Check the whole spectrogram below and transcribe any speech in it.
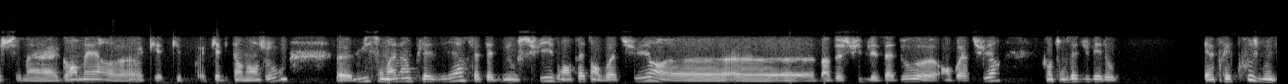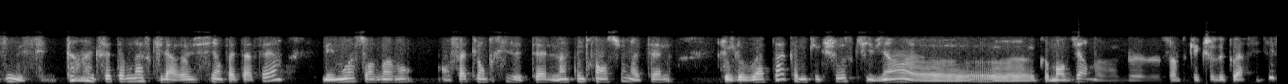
chez ma grand-mère qui, qui, qui, habite en Anjou, lui, son malin plaisir, c'était de nous suivre, en fait, en voiture, ben, de suivre les ados en voiture quand on faisait du vélo. Et après coup, je me dis, mais c'est dingue cet homme-là, ce qu'il a réussi en fait à faire. Mais moi, sur le moment, en fait, l'emprise est telle, l'incompréhension est telle que je le vois pas comme quelque chose qui vient, euh, comment dire, quelque chose de coercitif.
